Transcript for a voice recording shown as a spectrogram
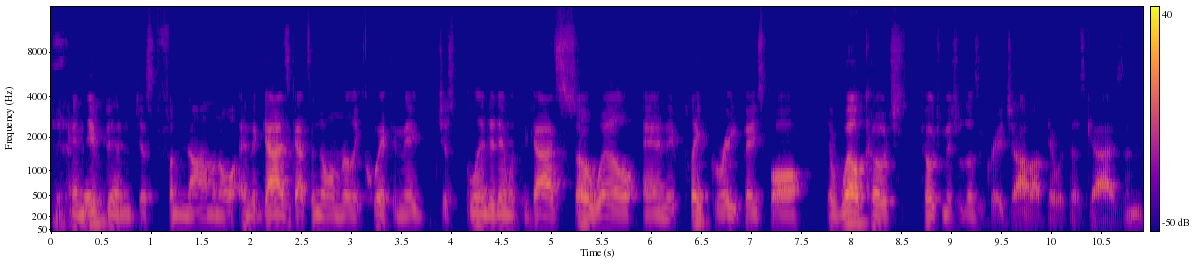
yeah. and they've been just phenomenal. And the guys got to know them really quick, and they just blended in with the guys so well, and they've played great baseball. They're well coached. Coach Mitchell does a great job out there with those guys, and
